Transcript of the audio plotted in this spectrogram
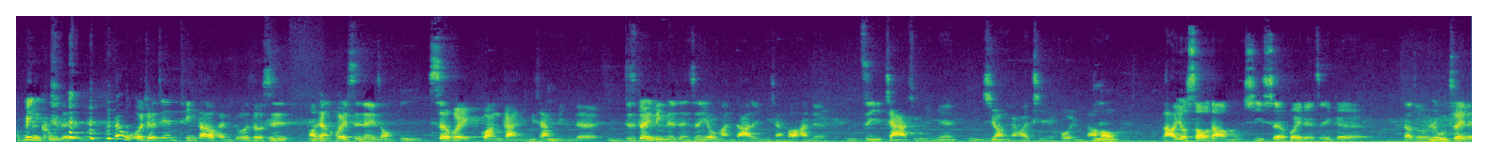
嗯，命苦的人。但我 我觉得今天听到很多都是好像会是那种嗯。社会观感影响您的，嗯就是对您的人生有蛮大的影响，包含的嗯自己家族里面嗯。希望赶快结婚，然后然后又受到母系社会的这个叫做入赘的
